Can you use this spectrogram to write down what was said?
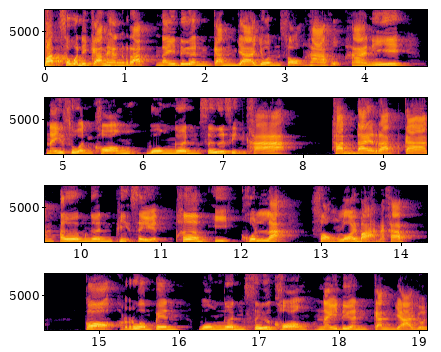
บัตรสวัสดิการแห่งรัฐในเดือนกันยายน 2565 นี้ ในส่วนของวงเงินซื้อสินค้า ท่านได้รับการเติมเงินพิเศษเพิ่มอีกคนละ 200 บาทนะครับ ก็รวมเป็นวงเงินซื้อของในเดือนกันยายน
